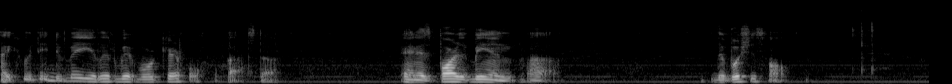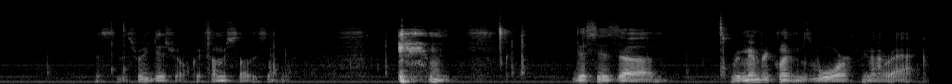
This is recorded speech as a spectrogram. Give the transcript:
I think we need to be a little bit more careful about stuff. And as part of it being uh, the Bush's fault. Let's, let's read this real quick. I'm going to slow this in here. this is uh, Remember Clinton's War in Iraq?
